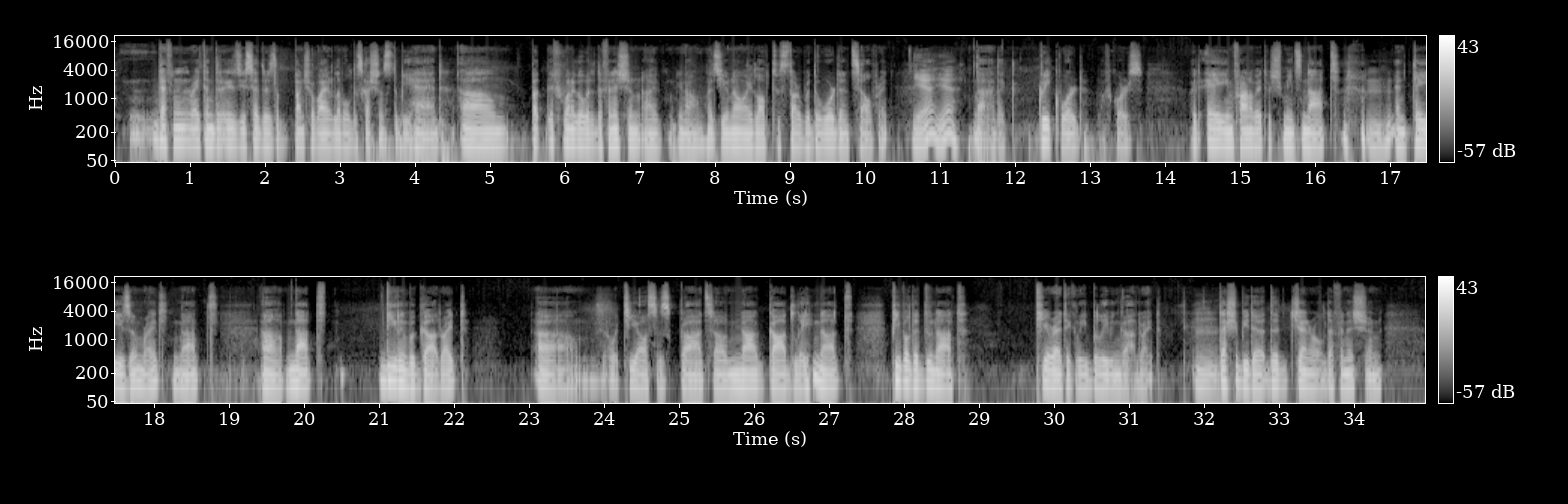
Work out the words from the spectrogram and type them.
definitely right. And there, as you said, there's a bunch of higher level discussions to be had. Um, but if you want to go with a definition, I, you know, as you know, I love to start with the word in itself, right? Yeah, yeah. Uh, the Greek word, of course, with a in front of it, which means not, hmm and theism, right? Not, uh, not dealing with God, right? Um, so theos is God, so not godly, not people that do not theoretically believe in God, right? Mm. That should be the the general definition,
